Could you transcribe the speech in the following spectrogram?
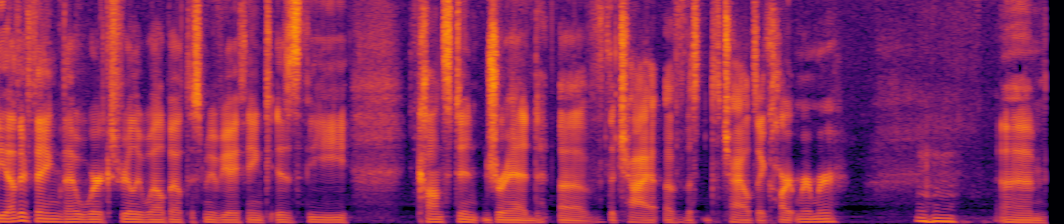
the other thing that works really well about this movie, I think, is the constant dread of the child of the, the child's like heart murmur. Mm-hmm. Um,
